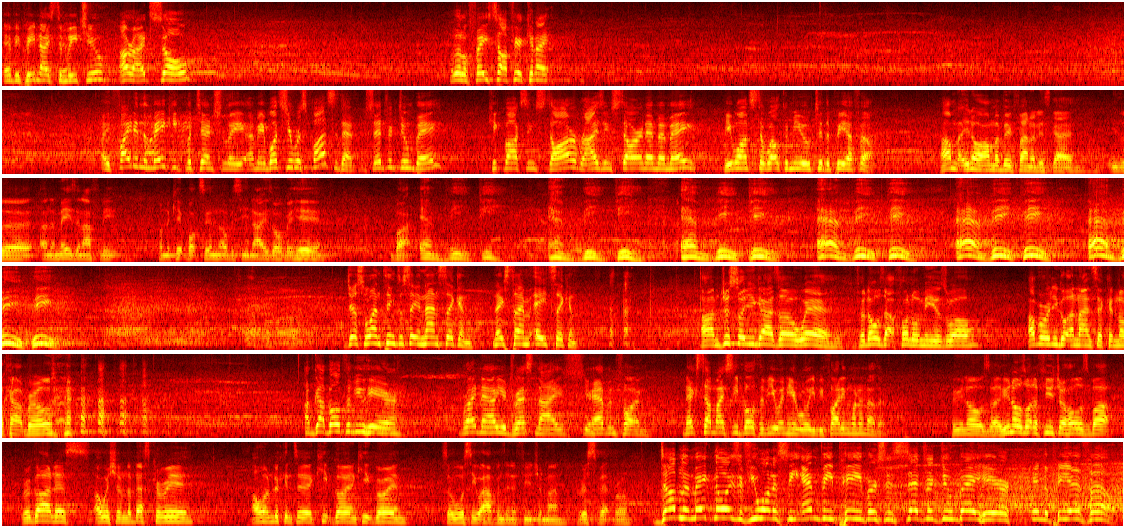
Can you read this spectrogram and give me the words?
MVP, nice to meet you. All right, so a little face off here. Can I? A fight in the making potentially. I mean, what's your response to that? Cedric Doumbé, kickboxing star, rising star in MMA. He wants to welcome you to the PFL. I'm, you know, I'm a big fan of this guy. He's a, an amazing athlete from the kickboxing. Obviously now he's over here. But MVP, MVP, MVP, MVP, MVP, MVP. Just one thing to say, nine second. Next time, eight second. um, just so you guys are aware, for those that follow me as well, I've already got a nine second knockout, bro. I've got both of you here. Right now, you're dressed nice, you're having fun. Next time I see both of you in here, will you be fighting one another? Who knows? Uh, who knows what the future holds, but regardless, I wish him the best career. I want him looking to keep going, keep growing. So we'll see what happens in the future, man. Respect, bro. Dublin, make noise if you want to see MVP versus Cedric Doumbé here in the PFL.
